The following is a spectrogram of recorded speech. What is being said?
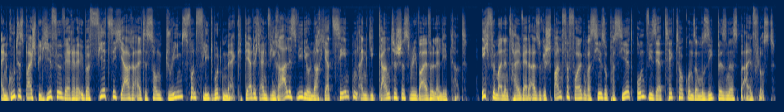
Ein gutes Beispiel hierfür wäre der über 40 Jahre alte Song Dreams von Fleetwood Mac, der durch ein virales Video nach Jahrzehnten ein gigantisches Revival erlebt hat. Ich für meinen Teil werde also gespannt verfolgen, was hier so passiert und wie sehr TikTok unser Musikbusiness beeinflusst.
